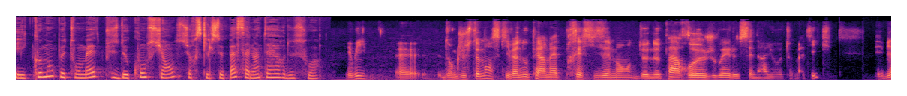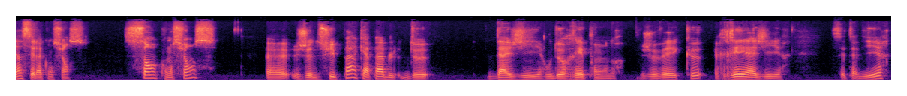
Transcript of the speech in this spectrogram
Et comment peut-on mettre plus de conscience sur ce qu'il se passe à l'intérieur de soi? Et oui, euh, donc justement, ce qui va nous permettre précisément de ne pas rejouer le scénario automatique, eh bien, c'est la conscience. Sans conscience, euh, je ne suis pas capable de d'agir ou de répondre. Je vais que réagir, c'est-à-dire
